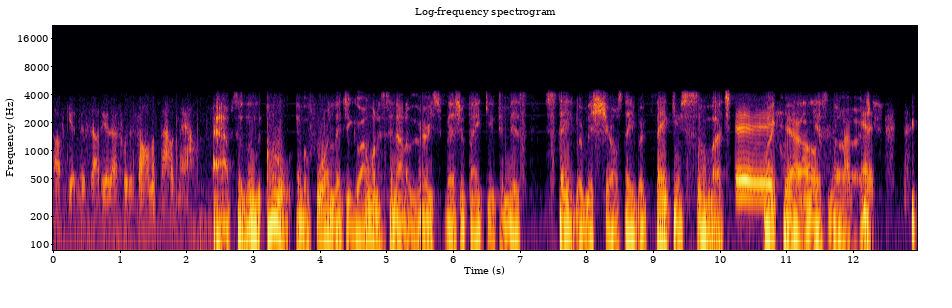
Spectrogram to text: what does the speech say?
of getting this out here. That's what it's all about now. Absolutely. Oh, and before I let you go, I want to send out a very special thank you to Miss Stabler, Miss Cheryl Stabler. Thank you so much. Hey, my Cheryl. Yes, Lord.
